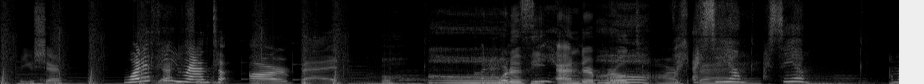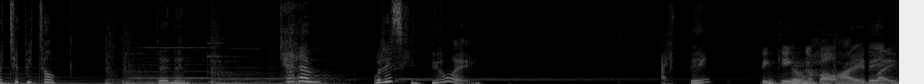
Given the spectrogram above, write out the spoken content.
Are you sure? What if Yeah, he he ran should be. to our bed? Oh, What if he ender pearl to our Wait, I see him. I see him. I'm a tippy toe. Then, then, get him. What is he doing? I think thinking about hiding? life.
